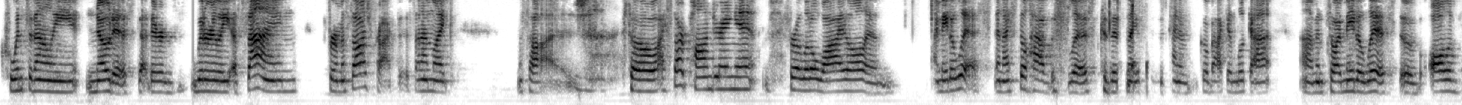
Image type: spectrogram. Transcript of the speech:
coincidentally noticed that there's literally a sign for a massage practice. And I'm like, massage. So I start pondering it for a little while and I made a list and I still have this list because it's nice to just kind of go back and look at. Um, and so I made a list of all of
